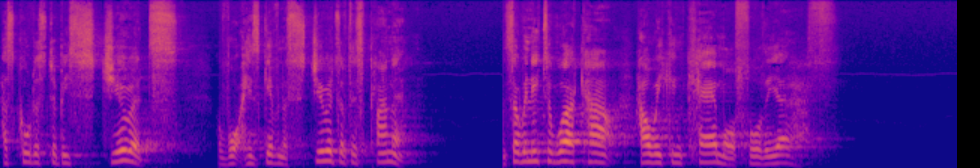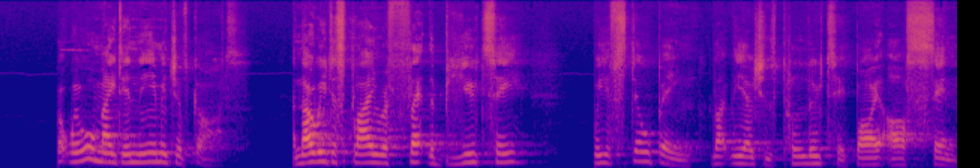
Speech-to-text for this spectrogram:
has called us to be stewards of what He's given us, stewards of this planet. And so we need to work out how we can care more for the earth. But we're all made in the image of God. And though we display and reflect the beauty, we have still been, like the oceans, polluted by our sin.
